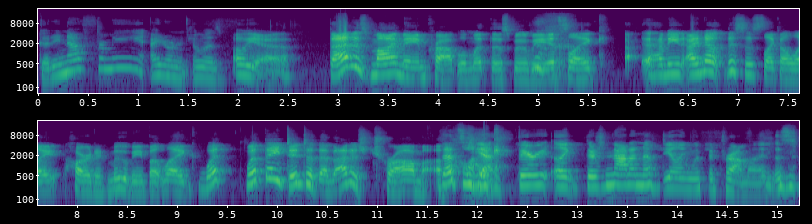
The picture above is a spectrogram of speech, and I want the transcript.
good enough for me. I don't it was Oh yeah. That is my main problem with this movie. It's like I mean, I know this is like a light-hearted movie, but like what what they did to them, that is trauma. That's like, yeah, very like there's not enough dealing with the trauma in this.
